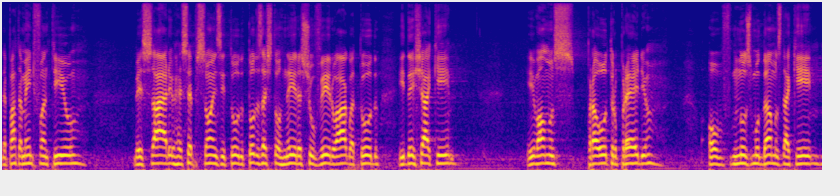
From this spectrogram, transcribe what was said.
departamento infantil, berçário, recepções e tudo, todas as torneiras, chuveiro, água, tudo, e deixar aqui, e vamos para outro prédio, ou nos mudamos daqui,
